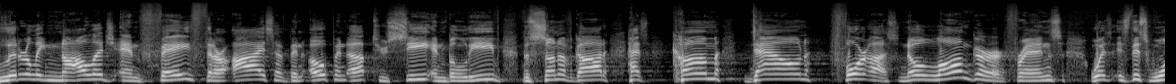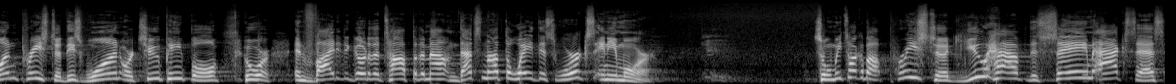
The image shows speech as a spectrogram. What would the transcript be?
literally knowledge and faith that our eyes have been opened up to see and believe the Son of God has come down for us. No longer, friends, was, is this one priesthood, these one or two people who were invited to go to the top of the mountain. That's not the way this works anymore. So when we talk about priesthood, you have the same access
